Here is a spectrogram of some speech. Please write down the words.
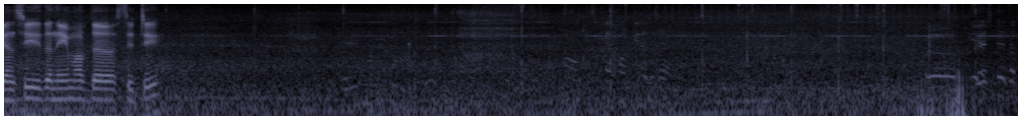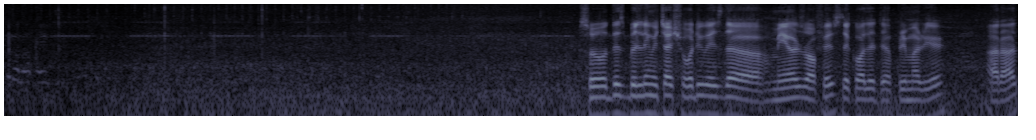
Can see the name of the city. So this building which I showed you is the mayor's office. They call it the Primăria, Arad.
